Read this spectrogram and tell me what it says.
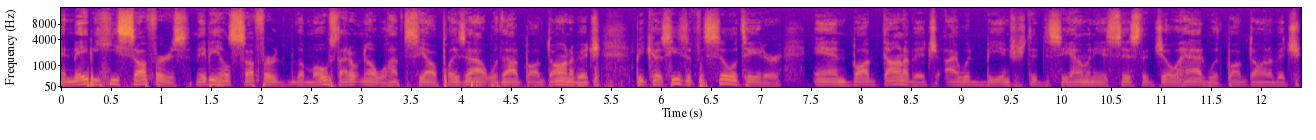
and maybe he suffers. Maybe he'll suffer the most. I don't know. We'll have to see how it plays out without Bogdanovich because he's a facilitator. And Bogdanovich, I would be interested to see how many assists that Joe had with Bogdanovich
